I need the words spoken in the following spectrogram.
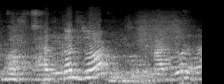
बस. जोड हात जोड असा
